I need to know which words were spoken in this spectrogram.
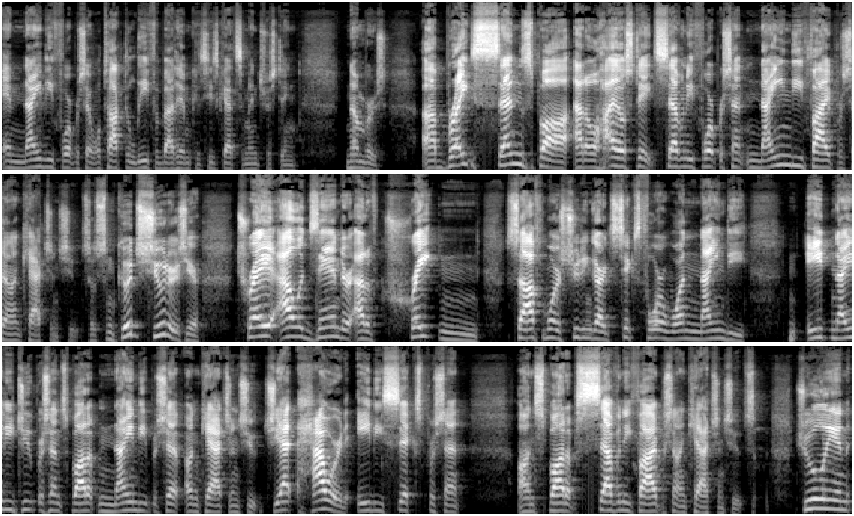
and 94%. We'll talk to Leaf about him because he's got some interesting numbers. Uh, Brice Sensabaugh at Ohio State, 74%, 95% on catch and shoot. So some good shooters here. Trey Alexander out of Creighton, sophomore shooting guard, 6'4, 190. 8, 92% spot up, 90% on catch and shoot. Jett Howard, 86% on spot up, 75% on catch and shoots. Julian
